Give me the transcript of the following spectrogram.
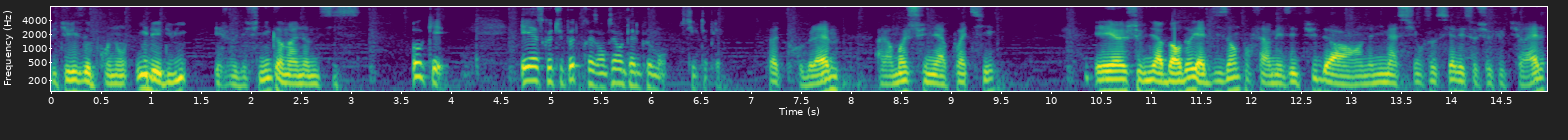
j'utilise le pronom il et lui et je me définis comme un homme cis. Ok. Et est-ce que tu peux te présenter en quelques mots, s'il te plaît? Pas de problème. Alors moi je suis né à Poitiers et euh, je suis venu à Bordeaux il y a 10 ans pour faire mes études en animation sociale et socioculturelle.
